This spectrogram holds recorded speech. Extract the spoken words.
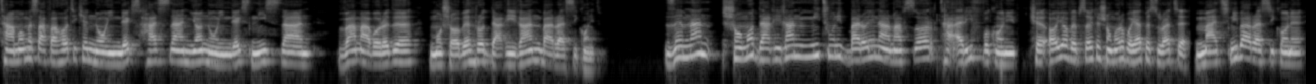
تمام صفحاتی که noindex هستن یا noindex نیستن و موارد مشابه رو دقیقا بررسی کنید. ضمنا شما دقیقا می‌تونید برای نرم افزار تعریف بکنید که آیا وبسایت شما رو باید به صورت متنی بررسی کنه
